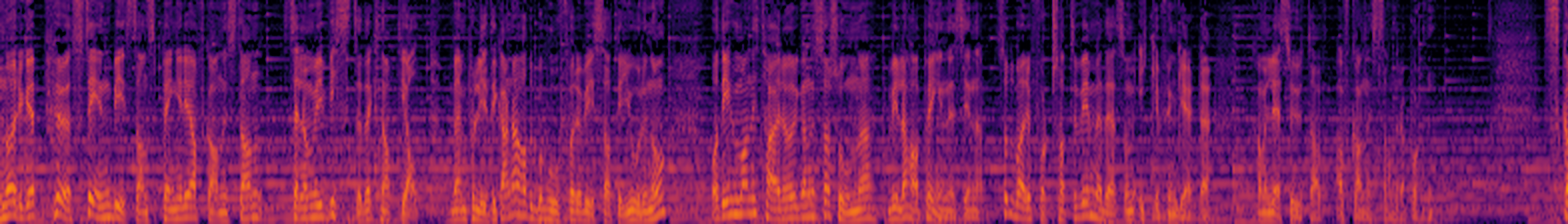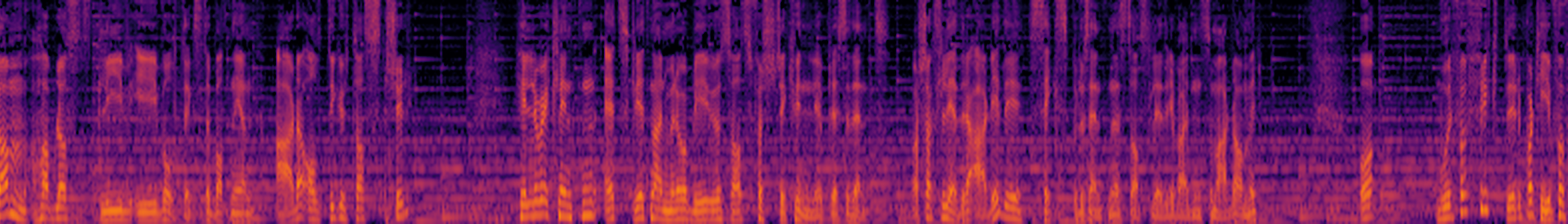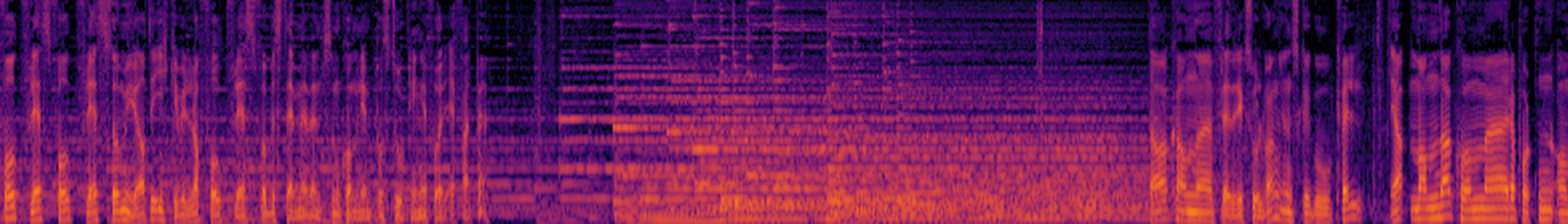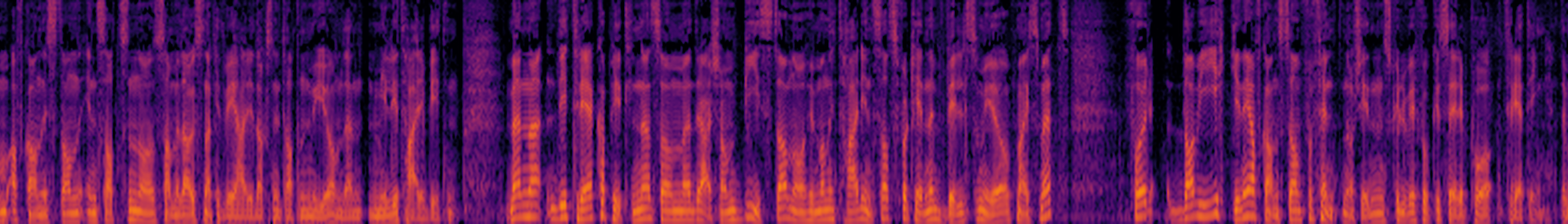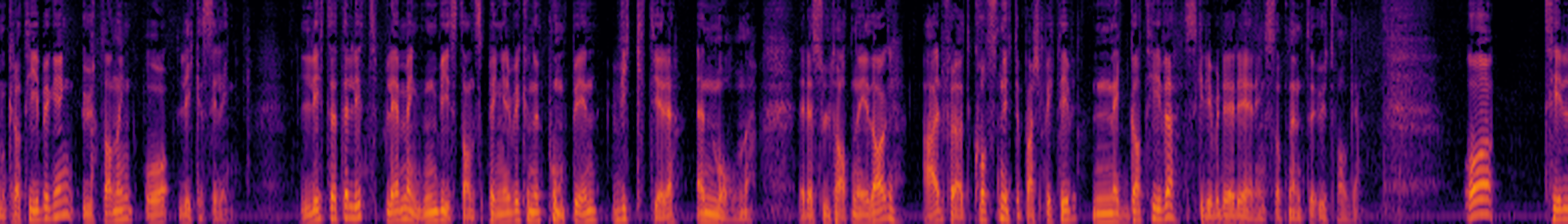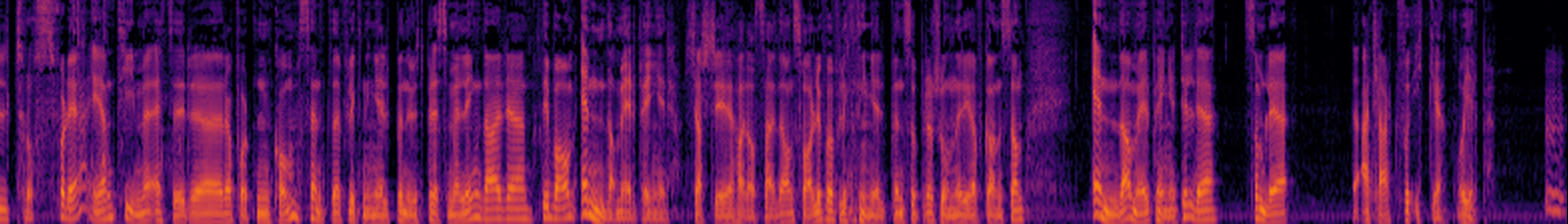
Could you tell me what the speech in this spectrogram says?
Norge pøste inn bistandspenger i Afghanistan, selv om vi visste det knapt hjalp. Men politikerne hadde behov for å vise at de gjorde noe, og de humanitære organisasjonene ville ha pengene sine. Så det bare fortsatte vi med det som ikke fungerte, kan vi lese ut av Afghanistan-rapporten. Skam har blåst liv i voldtektsdebatten igjen. Er det alltid guttas skyld? Hillary Clinton et skritt nærmere å bli USAs første kvinnelige president. Hva slags ledere er de, de 6 prosentene statsledere i verden som er damer? Og Hvorfor frykter partiet for folk flest folk flest så mye at de ikke vil la folk flest få bestemme hvem som kommer inn på Stortinget for Frp? Da kan Fredrik Solvang ønske god kveld. Ja, Mandag kom rapporten om Afghanistan-innsatsen, og samme dag snakket vi her i Dagsnytt 18 mye om den militære biten. Men de tre kapitlene som dreier seg om bistand og humanitær innsats, fortjener vel så mye oppmerksomhet. For da vi gikk inn i Afghanistan for 15 år siden, skulle vi fokusere på tre ting. Demokratibygging, utdanning og likestilling. Litt etter litt ble mengden bistandspenger vi kunne pumpe inn, viktigere enn målene. Resultatene i dag er fra et kost-nytte-perspektiv negative, skriver det regjeringsoppnevnte utvalget. Og til tross for det, en time etter eh, rapporten kom, sendte Flyktninghjelpen ut pressemelding der eh, de ba om enda mer penger. Kjersti Haraldseide, ansvarlig for Flyktninghjelpens operasjoner i Afghanistan. Enda mer penger til det som ble erklært for ikke å hjelpe. Mm.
